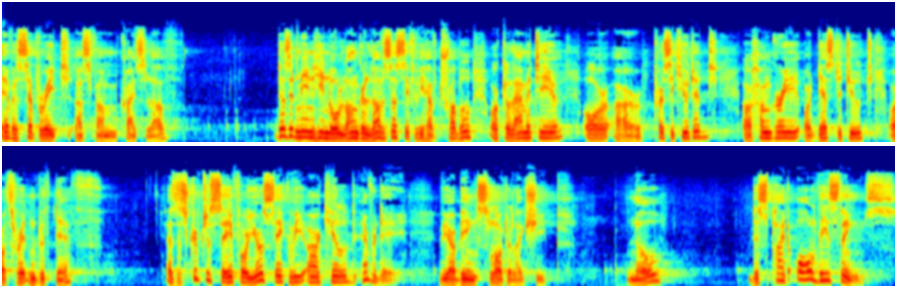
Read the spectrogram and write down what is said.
ever separate us from Christ's love? Does it mean he no longer loves us if we have trouble or calamity or are persecuted or hungry or destitute or threatened with death? As the scriptures say, for your sake we are killed every day. We are being slaughtered like sheep. No, despite all these things,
